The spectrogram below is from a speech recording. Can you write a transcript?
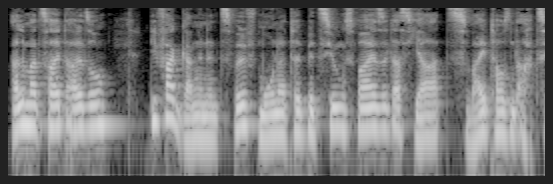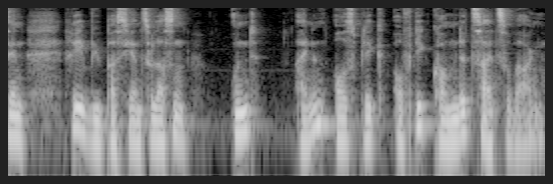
Allemal Zeit also, die vergangenen zwölf Monate bzw. das Jahr 2018 Revue passieren zu lassen und einen Ausblick auf die kommende Zeit zu wagen.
